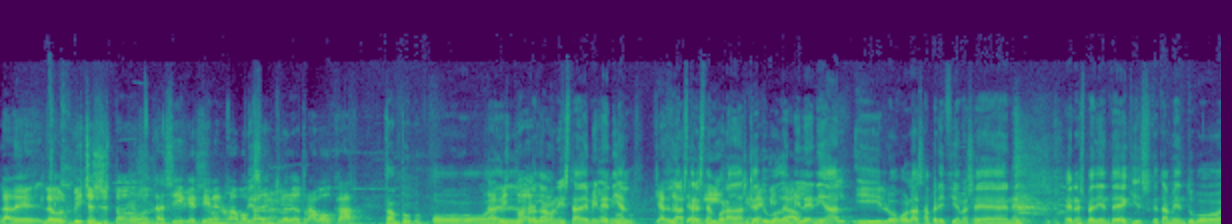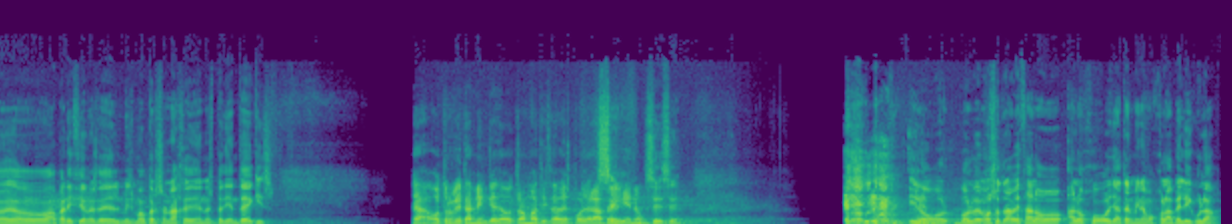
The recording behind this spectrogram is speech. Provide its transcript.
La de los bichos estos así que tienen una boca dentro de otra boca. Tampoco. O ¿La has el protagonista de Millennial, ¿Qué de las tres aquí? temporadas ¿Quién que tuvo de? Millennial y luego las apariciones en, en Expediente X, que también tuvo eh, apariciones del mismo personaje en Expediente X. O sea, otro que también quedó traumatizado después de la peli, ¿no? Sí, sí. y luego volvemos otra vez a, lo- a los juegos, ya terminamos con la película.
